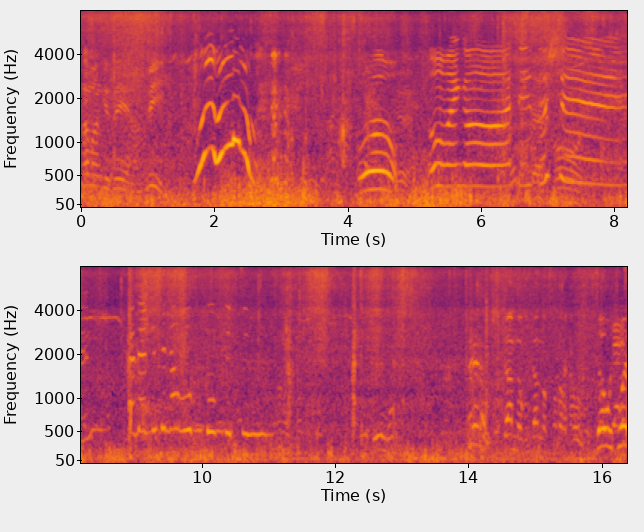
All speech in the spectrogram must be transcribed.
Das haben wir gesehen. Wie? Oh! Oh mein Gott, der ist so schön. Kann er ein bisschen nach oben gucken, bitte? زود شوي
